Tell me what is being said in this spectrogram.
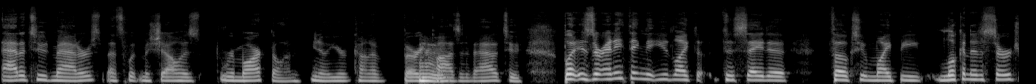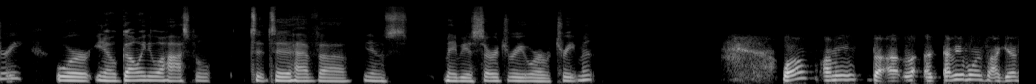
attitude matters. That's what Michelle has remarked on. You know, your kind of very mm-hmm. positive attitude. But is there anything that you'd like to, to say to folks who might be looking at a surgery or you know going to a hospital to to have uh, you know maybe a surgery or a treatment? Well, I mean, the, uh, uh, everyone's. I guess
